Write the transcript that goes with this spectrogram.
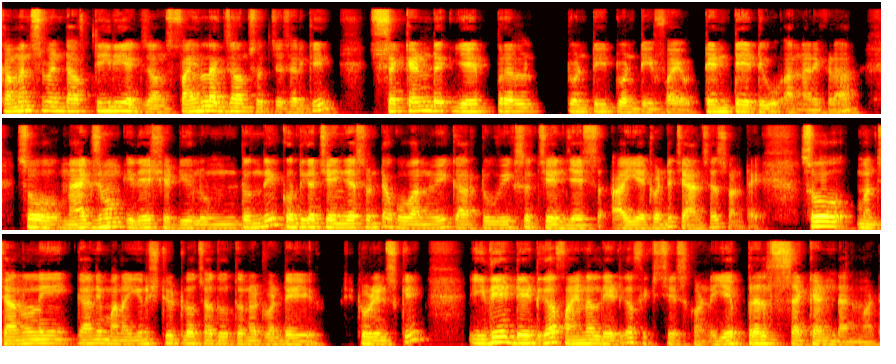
Commencement of theory exams final exams వచ్చేసరికి second April twenty twenty five tentative అన్నారు ఇక్కడ. సో మ్యాక్సిమం ఇదే షెడ్యూల్ ఉంటుంది. కొద్దిగా చేంజెస్ ఉంటే ఒక one week or two weeks changes అయ్యేటువంటి ఛాన్సెస్ ఉంటాయి. సో మన ఛానల్ని కానీ మన ఇన్స్టిట్యూట్లో చదువుతున్నటువంటి స్టూడెంట్స్కి ఇదే డేట్గా ఫైనల్ డేట్గా ఫిక్స్ చేసుకోండి. ఏప్రిల్ సెకండ్ అనమాట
